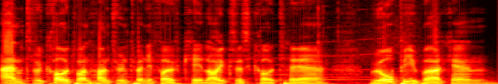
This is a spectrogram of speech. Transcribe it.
And the code 125k likes this code here. Will be working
